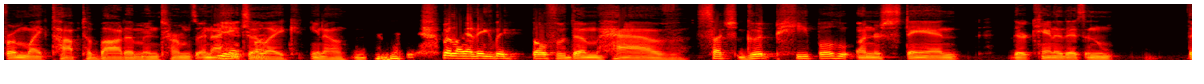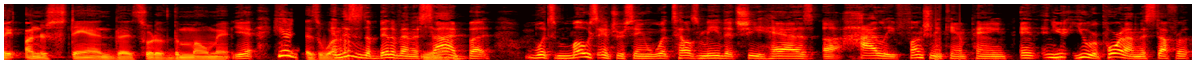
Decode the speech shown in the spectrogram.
from like top to bottom in terms and I Yeah, hate to like, you know, but like I think they both of them have such good people who understand their candidates and they understand the sort of the moment Yeah. Here as well. and this is a bit of an aside, but what's most interesting, what tells me that she has a highly functioning campaign, and, and you, you report on this stuff. For,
